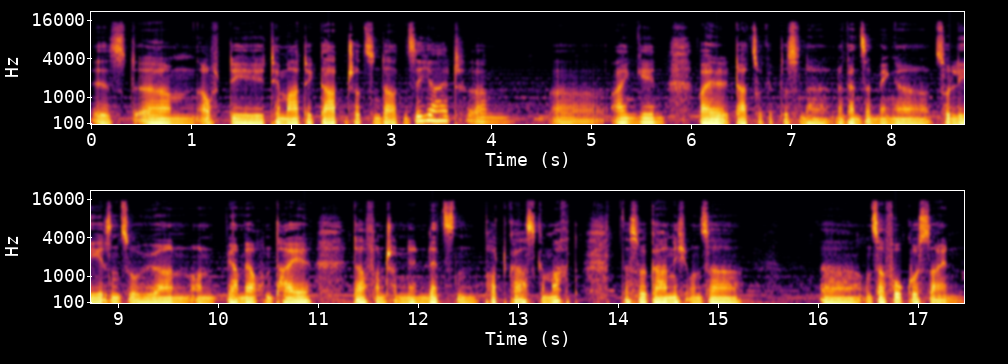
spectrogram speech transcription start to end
ist ähm, auf die Thematik Datenschutz und Datensicherheit ähm, äh, eingehen, weil dazu gibt es eine, eine ganze Menge zu lesen, zu hören und wir haben ja auch einen Teil davon schon in den letzten Podcast gemacht. Das soll gar nicht unser, äh, unser Fokus sein.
